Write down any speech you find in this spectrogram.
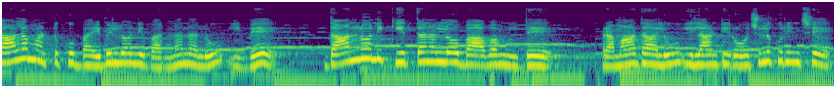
చాలా మట్టుకు బైబిల్లోని వర్ణనలు ఇవే. దానిలోని కీర్తనల్లో భావం ఇదే. ప్రమాదాలు ఇలాంటి రోజుల గురించే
